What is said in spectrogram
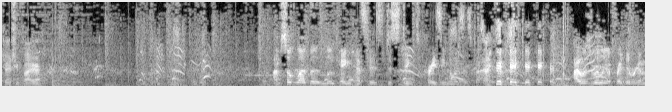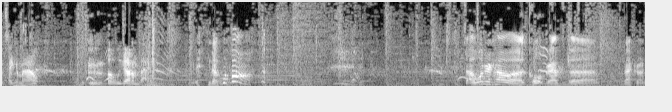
Trying to shoot fire? I'm so glad that Liu Kang has his distinct crazy noises back. I was really afraid they were going to take him out, but we got him back. So I wonder how uh, Colt grabbed the background.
